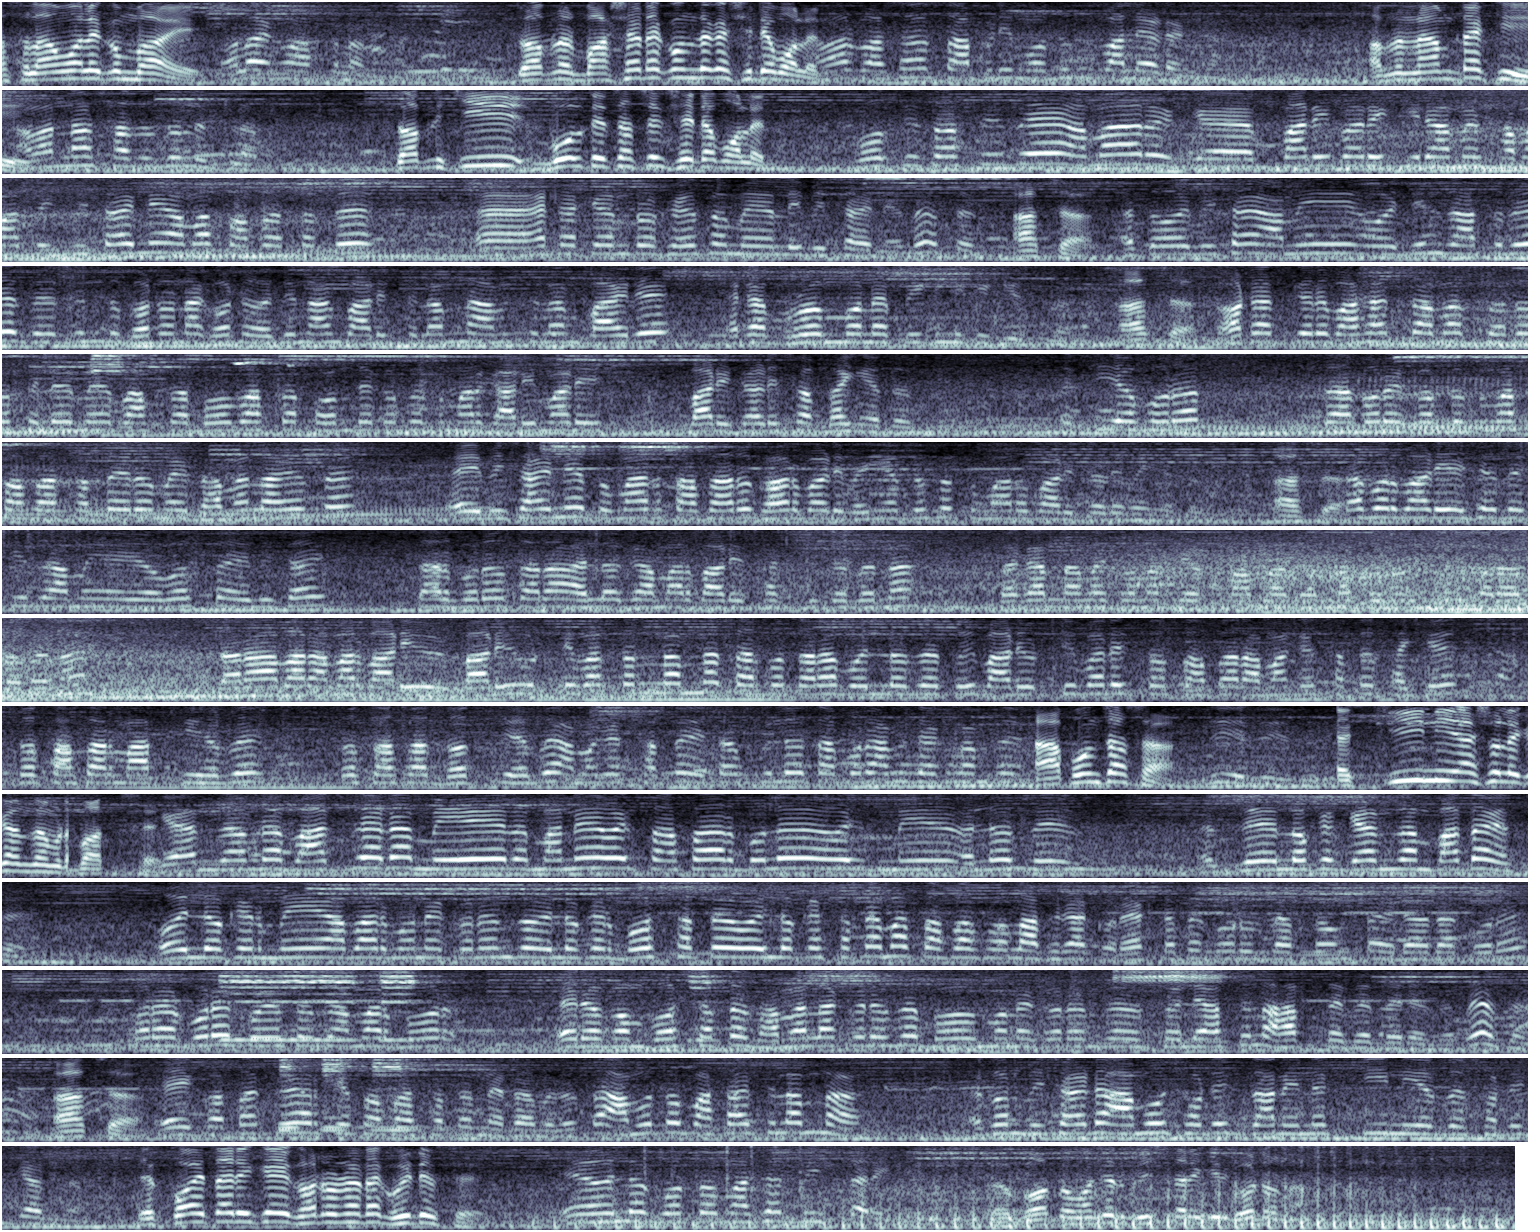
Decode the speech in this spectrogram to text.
আসসালামু আলাইকুম ভাই। ওয়ালাইকুম আসসালাম। তো আপনার বাসাটা কোন জায়গায় সেটা বলেন। আমার বাসা চাপড়ি মধুপুর বালিয়াডাঙ্গা। আপনার নামটা কি? আমার নাম সাজাদুল ইসলাম। তো আপনি কি বলতে চাচ্ছেন সেটা বলেন। বলতে চাচ্ছি যে আমার পারিবারিক গ্রামের সামাজিক বিষয় নিয়ে আমার চাচার সাথে একটা কেন্দ্র হয়েছে মেয়েলি বিষয় নিয়ে বুঝেছেন? আচ্ছা। তো ওই বিষয়ে আমি ওই দিন রাত্রে যেদিন ঘটনা ঘটে ওই দিন আমি বাড়ি ছিলাম না আমি ছিলাম বাইরে একটা ভ্রমণে পিকনিকে গেছিলাম আচ্ছা। হঠাৎ করে বাসাতে আমার ছোট ছেলে মেয়ে বাচ্চা বউ বাচ্চা ফোন দেখো তো তোমার গাড়ি মাড়ি বাড়ি টাড়ি সব ভেঙে দিচ্ছে তো কী অপরাধ? তারপরে কত তোমার চাচার সাথে এরকম এই ঝামেলা হয়েছে। এই বিষয় নিয়ে তোমার চাচারও ঘর বাড়ি ভেঙে দিচ্ছে তোমারও বাড়ি টাড়ি ভেঙে দিচ্ছে আচ্ছা। তারপর বাড়ি এসে দেখি যে আমি এই অবস্থা এই বিষয় তারপরেও তারা আইলকে আমার বাড়ি থাকতে দেবে না। টাকার নামে কোনো কেস মামলা টামলা কোনো কিছু করা যাবে না। তারা আবার আমার বাড়ি বাড়ি উঠতে পারতাম না তারপর তারা বলল যে তুই বাড়ি উঠতে পারিস তো চাচার আমাকে সাথে থাকে তো চাচার মারতে হবে তো চাচার ধরতে হবে আমাকে সাথে এসবগুলো তারপরে আমি দেখলাম যে আপন চাচা? জি জি জি। কি নিয়ে আসলে গ্যাঞ্জামটা বাচ্ছে গ্যাঞ্জামটা বাজছে একটা মেয়ের মানে ওই চাচার বলে ওই মেয়ে হলো যে যে লোকে গ্যাঞ্জাম বাঁধাইছে। ওই লোকের মেয়ে আবার মনে করেন যে ওই লোকের বউর সাথে ওই লোকের সাথে আমার চাচা চলাফেরা করে। একসাথে গরুর ব্যবসা এটা ওটা করে। করার পরে করেছে যে আমার বোর এরকম বউর সাথে ঝামেলা করেছে বউ মনে করেন যে চলে আসছিল হাত চেপে ধরেছে বুঝেছেন? আচ্ছা। এই কথাকে আর কে চাচার সাথে মেটাবে তো আমি তো বাসায় ছিলাম না। এখন বিষয়টা আমিও সঠিক জানি না কি নিয়ে যে সঠিক এ কয় তারিখে এই ঘটনাটা ঘটেছে? এ হলো গত মাসের বিশ তারিখে। গত মাসের বিশ তারিখের ঘটনা।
